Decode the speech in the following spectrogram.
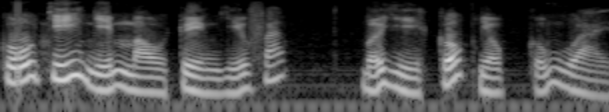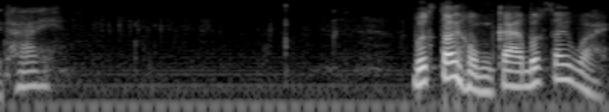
Cố chí nhiệm màu truyền diệu pháp, bởi vì cốt nhục cũng hoài thai. Bước tới hùng ca, bước tới hoài.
